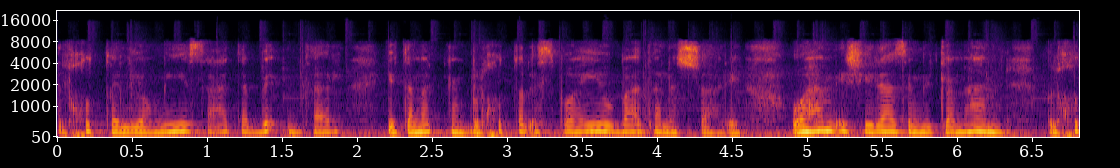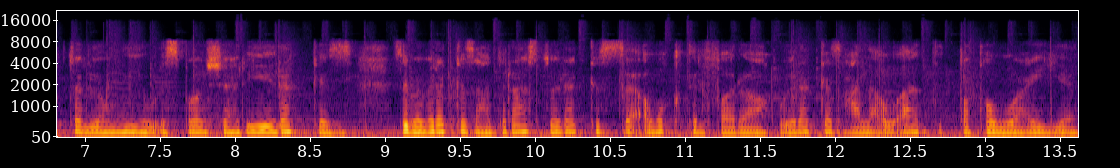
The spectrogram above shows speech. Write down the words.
بالخطة اليومية ساعتها بيقدر يتمكن بالخطة الأسبوعية وبعدها للشهري. وأهم إشي لازم كمان بالخطة اليومية والأسبوع الشهريه يركز زي ما بيركز على دراسته يركز وقت الفراغ ويركز على أوقات التطوعية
